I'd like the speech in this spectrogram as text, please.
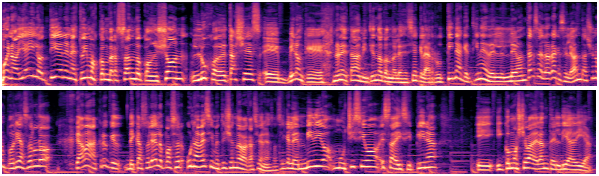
Bueno, y ahí lo tienen, estuvimos conversando con John, lujo de detalles. Eh, vieron que no le estaba mintiendo cuando les decía que la rutina que tiene de levantarse a la hora que se levanta, yo no podría hacerlo jamás. Creo que de casualidad lo puedo hacer una vez y me estoy yendo de vacaciones. Así que le envidio muchísimo esa disciplina y, cómo lleva adelante el día a día.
